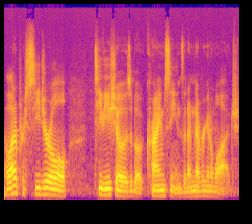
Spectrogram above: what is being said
a lot of procedural TV shows about crime scenes that I'm never gonna watch.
